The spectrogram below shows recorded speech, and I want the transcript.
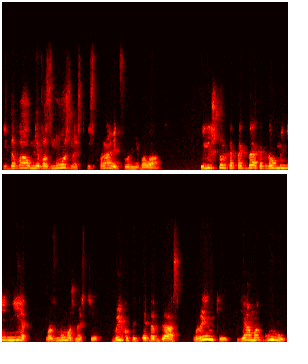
и давал мне возможность исправить свой небаланс. И лишь только тогда, когда у меня нет возможности выкупить этот газ в рынке, я могу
